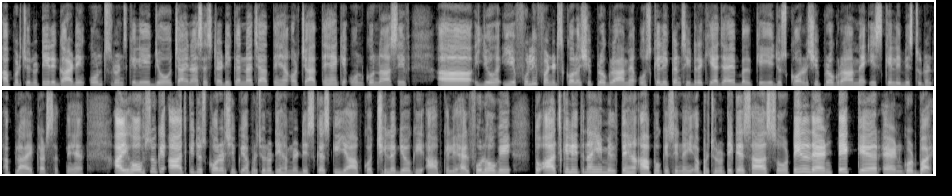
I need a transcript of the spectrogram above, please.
अपॉर्चुनिटी रिगार्डिंग उन स्टूडेंट्स के लिए जो चाइना से स्टडी करना चाहते हैं और चाहते हैं कि उनको ना सिर्फ़ जो ये फुली फंडेड स्कॉलरशिप प्रोग्राम है, उसके लिए कंसीडर किया जाए, बल्कि ये जो स्कॉलरशिप प्रोग्राम है, इसके लिए भी स्टूडेंट अप्लाई कर सकते हैं। आई होप सो कि आज की जो स्कॉलरशिप की अपॉर्चुनिटी हमने डिस्कस की, या आपको अच्छी लगी होगी, आपके लिए हेल्पफुल होगी। तो आज के लिए इतना ही, मिलते हैं आपको किसी नई अपॉर्चुनिटी के साथ। So till then take care and goodbye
